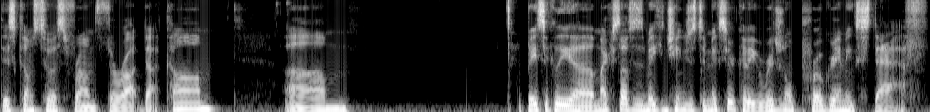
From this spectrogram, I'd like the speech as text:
This comes to us from Thurrott.com. Um, basically, uh, Microsoft is making changes to Mixer, cutting original programming staff.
